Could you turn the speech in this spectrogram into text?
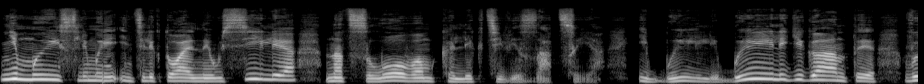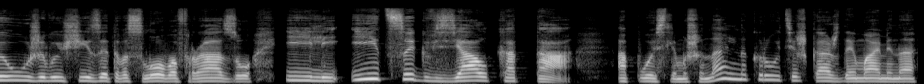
Немыслимые интеллектуальные усилия над словом «коллективизация». И были, были гиганты, выуживающие из этого слова фразу «или Ицек взял кота», а после машинально крутишь каждое мамино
